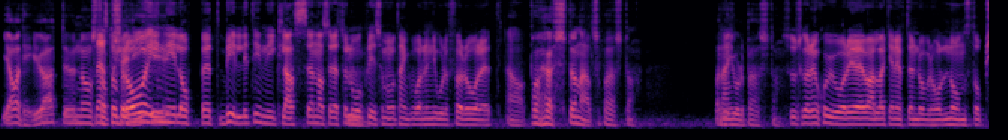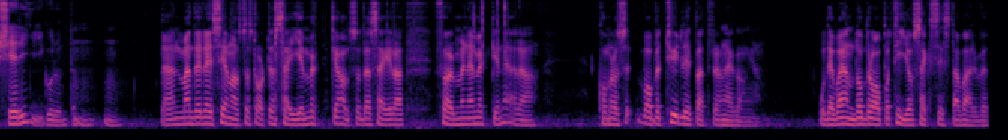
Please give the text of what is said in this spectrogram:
Ja, det är ju att Den någonstans står bra inne i loppet, billigt inne i klassen. Alltså rätt så Mm. låg pris som med tanke på vad den gjorde förra året. Ja, på hösten alltså, på hösten. Vad den Mm. gjorde på hösten. Så ska den sjuåriga vallacken efter en overhaul nonstop Cherie gå runt den. Mm. Den, men den senaste starten säger mycket alltså. Det säger att formen är mycket nära. Kommer att vara betydligt bättre den här gången. Och det var ändå bra på 10 och 6 sista varvet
